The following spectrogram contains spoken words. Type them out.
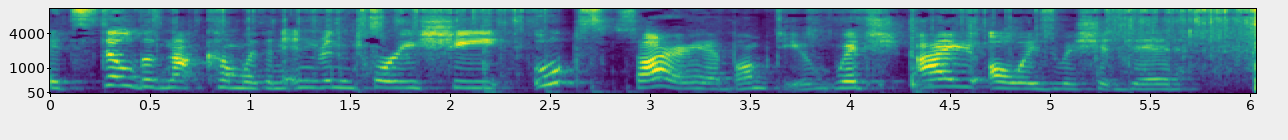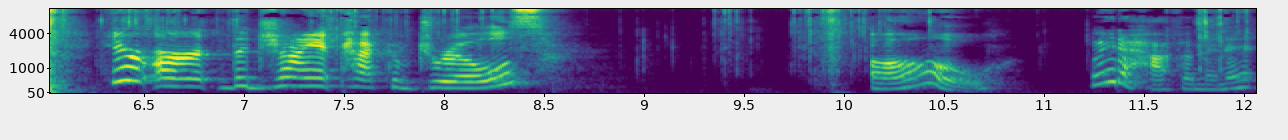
It still does not come with an inventory sheet. Oops, sorry, I bumped you, which I always wish it did. Here are the giant pack of drills. Oh, wait a half a minute.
